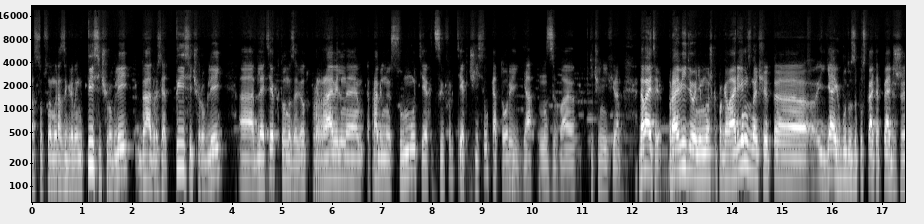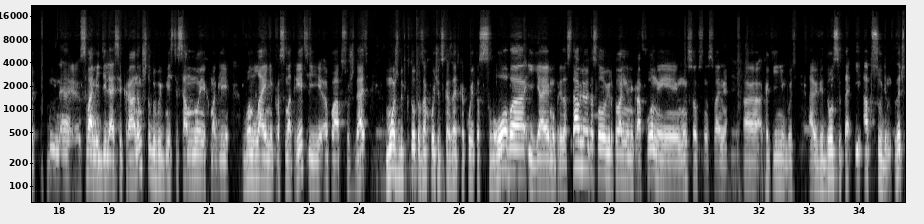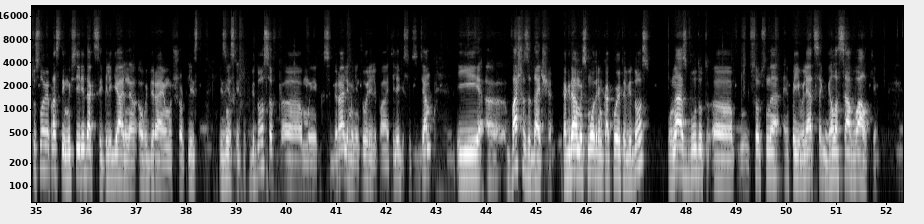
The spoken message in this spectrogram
а, собственно, мы разыгрываем тысячу рублей. Да, друзья, тысячу рублей а, для тех, кто назовет правильное, правильную сумму тех цифр, тех чисел, которые я называю в течение эфира. Давайте про видео немножко поговорим. Значит, э, я их буду запускать, опять же, э, с вами делясь экраном, чтобы вы вместе со мной их могли в онлайне просмотреть и э, пообсуждать. Может быть, кто-то захочет сказать какое-то слово, и я ему предоставлю это слово виртуальный микрофон, и мы, собственно, с вами какие-нибудь видосы-то и обсудим. Значит, условия простые. Мы все редакции коллегиально выбираем шорт-лист из нескольких видосов. Э, мы собирали, мониторили по телеге, соцсетям. И э, ваша задача, когда мы смотрим какой-то видос, у нас будут, э, собственно, появляться голосовалки.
